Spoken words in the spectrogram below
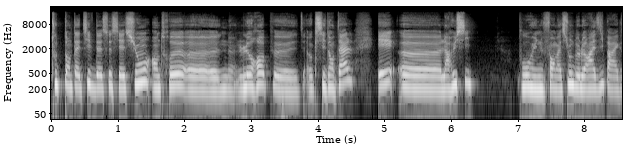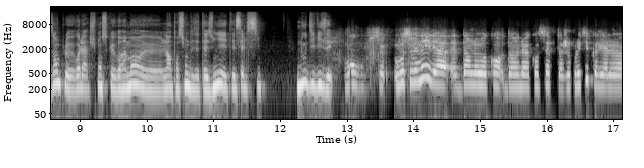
toute tentative d'association entre l'Europe occidentale et la Russie pour une formation de l'Eurasie, par exemple. Euh, voilà, je pense que vraiment euh, l'intention des États-Unis était celle-ci nous diviser. Vous vous, souvenez, il y a dans le, dans le concept géopolitique, il y a le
